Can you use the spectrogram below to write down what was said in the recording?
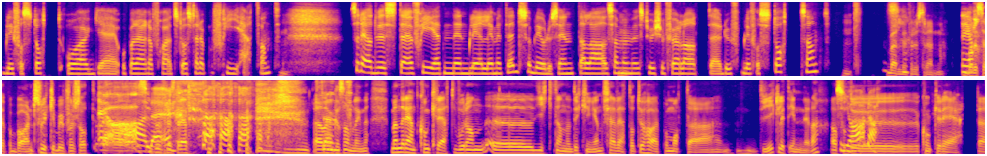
bli forstått og eh, operere fra et ståsted på frihet. Sant? Mm. Så det at hvis eh, friheten din blir limited, så blir jo du sint, eller sammen Mm. hvis du ikke føler at eh, du blir forstått, sant? Veldig frustrerende. Ja. Bare se på barn som ikke blir forstått. Ja, Superfrustrert. ja, det er ikke å sammenligne. Men rent konkret, hvordan uh, gikk denne dykkingen? For jeg vet at du har på en måte Du gikk litt inn i det. Altså Ja da. du konkurrerte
